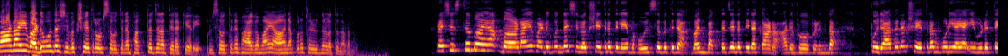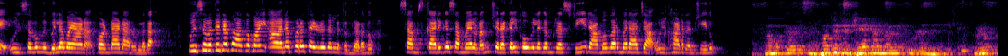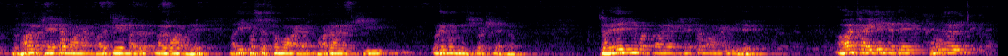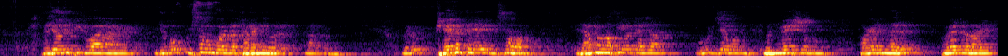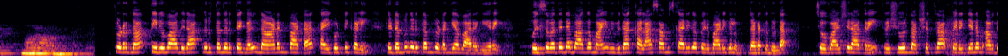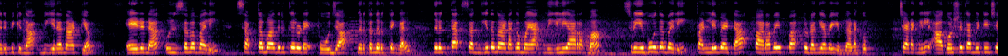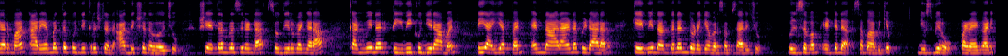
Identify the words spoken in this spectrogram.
മാടായി വടുകുന്ന ശിവക്ഷേത്രോത്സവത്തിന് ഭക്തജന തിരക്കേറി. ഉത്സവത്തിന്റെ ഭാഗമായി ആനപ്പുറത്ത് എഴുന്നള്ളത്ത് നടന്നു. പ്രശസ്തമായ മാടായ വടുകുന്ന ശിവക്ഷേത്രത്തിലെ മഹോത്സവത്തിന് വൻ ഭക്തജന തിരക്കാണ് അനുഭവപ്പെടുന്നത്. പുരാതന ക്ഷേത്രം കൂടിയായ ഇവിടുത്തെ ഉത്സവം വിപുലമായാണ് കൊണ്ടാടാറുള്ളത്. ഉത്സവത്തിന്റെ ഭാഗമായി ആനപ്പുറത്ത് എഴുന്നള്ളത്തും നടന്നു. സാംസ്കാരിക സമ്മേളനം ചിറക്കൽ കോവിലകം ട്രസ്റ്റി രാമവർമ്മ രാജ ഉദ്ഘാടനം ചെയ്തു. നമുക്ക് മുപ്പത്തെട്ട് ക്ഷേത്രങ്ങൾ ഉള്ളത്. ഒരു പ്രധാന ക്ഷേത്രമാണ് വടക്കേ മല മലബാറിലെ അതിപ്രശസ്തമായ മാടായി ശ്രീ ഒടുങ്ങുന്ന ശിവക്ഷേത്രം ചൈതന്യവത്തായ ക്ഷേത്രമാണ് ഇത്. ആ ചൈതന്യത്തെ കൂടുതൽ പ്രചോദിപ്പിക്കുവാനാണ് ഇത് ഉത്സവം പോലുള്ള ചടങ്ങുകൾ നടത്തുന്നത്. ഒരു ക്ഷേത്രത്തിലെ ഉത്സവം ഗ്രാമവാസികൾക്കെല്ലാം ഊർജവും ഉന്മേഷവും പകരുന്നത് പകരുന്നതായി മാറാറുണ്ട്. തുടർന്ന് തിരുവാതിര നൃത്തനൃത്യങ്ങൾ നാടൻപാട്ട് കൈകൊട്ടിക്കളി തിടമ്പ് നൃത്തം തുടങ്ങിയവ അരങ്ങേറി. ഉത്സവത്തിന്റെ ഭാഗമായി വിവിധ കലാസാംസ്കാരിക പരിപാടികളും നടക്കുന്നുണ്ട്. ചൊവ്വാഴ്ച രാത്രി തൃശൂർ നക്ഷത്ര പെരിഞ്ഞനം അവതരിപ്പിക്കുന്ന വീരനാട്യം ഏഴിന് ഉത്സവ ബലി സപ്തമാതൃക്കളുടെ പൂജ നൃത്തനൃത്യങ്ങൾ നൃത്ത സംഗീത നാടകമായ നീലിയാറമ്മ ശ്രീഭൂതബലി പള്ളിവേട്ട പറവയ്പ്പ തുടങ്ങിയവയും നടക്കും. ചടങ്ങിൽ ആഘോഷ കമ്മിറ്റി ചെയർമാൻ അരയമ്പത്ത് കുഞ്ഞികൃഷ്ണൻ അധ്യക്ഷത വഹിച്ചു. ക്ഷേത്രം president Sudheer Vengara convener T V Kunhiraman T Ayyappan N Narayana Pidalar K V Nandanan തുടങ്ങിയവർ സംസാരിച്ചു. ഉത്സവം എട്ടിന് സമാപിക്കും. News bureau Pazhayangadi.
